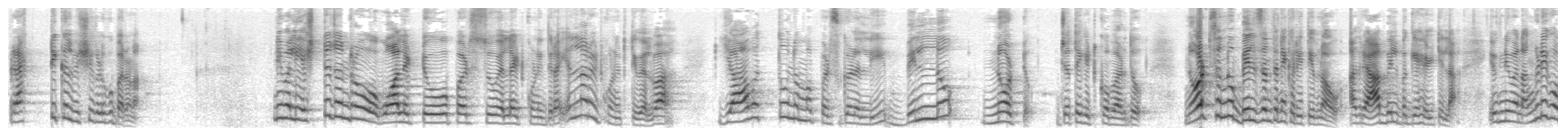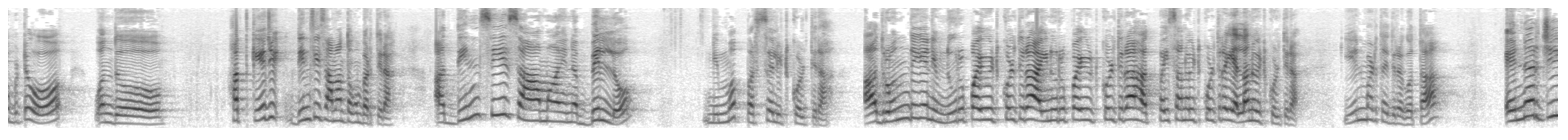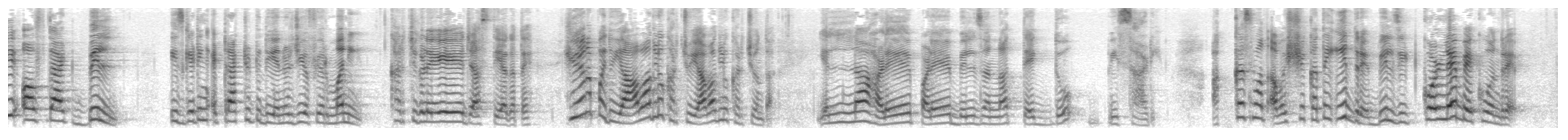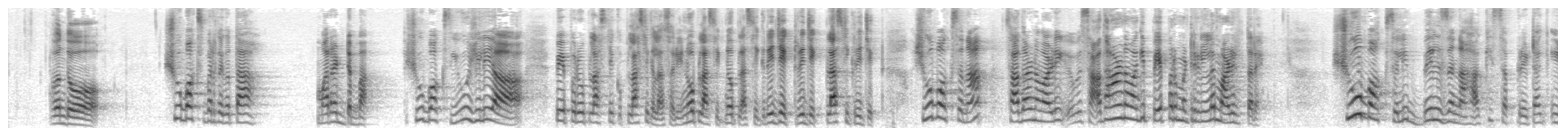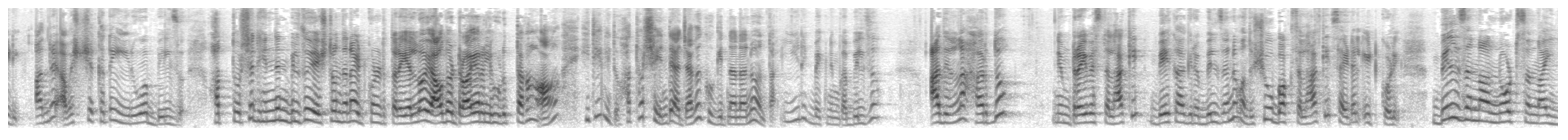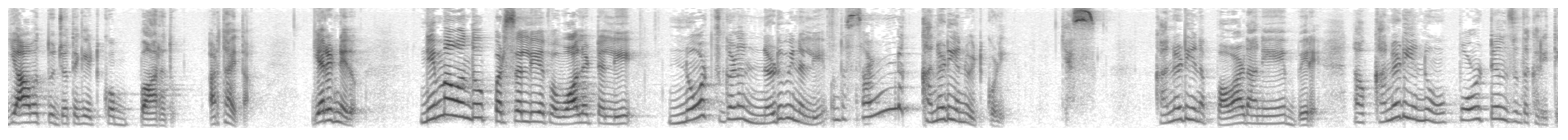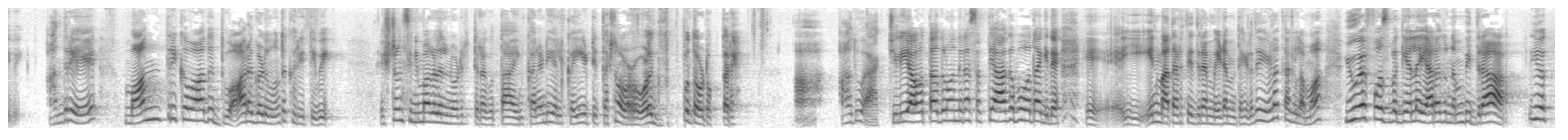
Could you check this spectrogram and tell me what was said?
ಪ್ರಾಕ್ಟಿಕಲ್ ವಿಷಯಗಳಿಗೂ ಬರೋಣ. ನಿಮ್ಮಲ್ಲಿ ಎಷ್ಟು ಜನರು ವಾಲೆಟ್ಟು ಪರ್ಸು ಎಲ್ಲ ಇಟ್ಕೊಂಡಿದ್ದೀರಾ? ಎಲ್ಲರೂ ಇಟ್ಕೊಂಡಿರ್ತೀವಿ ಅಲ್ವಾ ಯಾವತ್ತೂ ನಮ್ಮ ಪರ್ಸ್ಗಳಲ್ಲಿ ಬಿಲ್ಲು ನೋಟು ಜೊತೆಗೆ ಇಟ್ಕೋಬಾರ್ದು. ನೋಟ್ಸನ್ನು ಬಿಲ್ಸ್ ಅಂತಲೇ ಕರಿತೀವಿ ನಾವು. ಆದರೆ ಆ ಬಿಲ್ ಬಗ್ಗೆ ಹೇಳ್ತಿಲ್ಲ. ಇವಾಗ ನೀವು ಒಂದು ಅಂಗಡಿಗೆ ಹೋಗ್ಬಿಟ್ಟು ಒಂದು ಹತ್ತು ಕೆ ಜಿ ದಿನಸಿ ಸಾಮಾನು ತೊಗೊಂಬರ್ತೀರಾ? ಆ ದಿನಸಿ ಸಾಮಾನಿನ ಬಿಲ್ಲು ನಿಮ್ಮ ಪರ್ಸಲ್ಲಿ ಇಟ್ಕೊಳ್ತೀರಾ? ಅದರೊಂದಿಗೆ ನೀವು ನೂರು ರೂಪಾಯಿ ಇಟ್ಕೊಳ್ತೀರಾ, ಐನೂರು ರೂಪಾಯಿ ಇಟ್ಕೊಳ್ತೀರಾ, ಹತ್ತು ಪೈಸಾನು ಇಟ್ಕೊಳ್ತೀರಾ, ಎಲ್ಲನೂ ಇಟ್ಕೊಳ್ತೀರಾ? ಏನು ಮಾಡ್ತಾ ಇದ್ದೀರಾ ಗೊತ್ತಾ? Energy of that bill is getting attracted to the energy of your money ಖರ್ಚುಗಳೇ ಜಾಸ್ತಿ ಆಗುತ್ತೆ. ಏನಪ್ಪ ಇದು? ಯಾವಾಗಲೂ ಖರ್ಚು ಯಾವಾಗಲೂ ಖರ್ಚು ಅಂತ. ಎಲ್ಲ ಹಳೆ ಪಳೆ ಬಿಲ್ಸನ್ನು ತೆಗೆದು ಬಿಸಾಡಿ. ಅಕಸ್ಮಾತ್ ಅವಶ್ಯಕತೆ ಇದ್ದರೆ ಬಿಲ್ಸ್ ಇಟ್ಕೊಳ್ಳೇಬೇಕು ಅಂದರೆ ಒಂದು ಶೂ ಬಾಕ್ಸ್ ಬರುತ್ತೆ ಗೊತ್ತಾ? ಮರದ ಡಬ್ಬ. ಶೂ ಬಾಕ್ಸ್ ಯೂಶಲಿ ಆ ಪೇಪರು ಪ್ಲಾಸ್ಟಿಕ್ ಪ್ಲಾಸ್ಟಿಕ್ ಅಲ್ಲ sorry no plastic no plastic reject reject plastic reject shoe ಬಾಕ್ಸನ್ನು ಸಾಧಾರಣವಾಗಿ ಸಾಧಾರಣವಾಗಿ ಪೇಪರ್ ಮಟೀರಿಯಲ್ಲೇ ಮಾಡಿರ್ತಾರೆ. ಶೂ ಬಾಕ್ಸಲ್ಲಿ ಬಿಲ್ಸನ್ನು ಹಾಕಿ ಸಪ್ರೇಟಾಗಿ ಇಡಿ. ಅಂದರೆ ಅವಶ್ಯಕತೆ ಇರುವ ಬಿಲ್ಸ್ ಹತ್ತು ವರ್ಷದ ಹಿಂದಿನ ಬಿಲ್ಸು ಎಷ್ಟೊಂದು ಜನ ಇಟ್ಕೊಂಡಿರ್ತಾರೆ. ಎಲ್ಲೋ ಯಾವುದೋ ಡ್ರಾಯರಲ್ಲಿ ಹುಡುಕ್ತಾಗ ಆ, ಇದೇನಿದು? ಹತ್ತು ವರ್ಷ ಹಿಂದೆ ಆ ಜಾಗಕ್ಕೆ ಹೋಗಿದ್ದ ನಾನು? ಅಂತ. ಏನಕ್ಕೆ ಬೇಕು ನಿಮ್ಗೆ ಬಿಲ್ಸ್ ಅದನ್ನೆಲ್ಲ ಹರಿದು ನಿಮ್ಮ ಡ್ರೈವೇಸ್ಟಲ್ಲಿ ಹಾಕಿ ಬೇಕಾಗಿರೋ ಬಿಲ್ಸನ್ನು ಒಂದು ಶೂ ಬಾಕ್ಸಲ್ಲಿ ಹಾಕಿ ಸೈಡಲ್ಲಿ ಇಟ್ಕೊಳ್ಳಿ. ಬಿಲ್ಸನ್ನು ನೋಟ್ಸನ್ನು ಯಾವತ್ತೂ ಜೊತೆಗೆ ಇಟ್ಕೋಬಾರದು. ಅರ್ಥ ಆಯ್ತಾ? ಎರಡನೇದು, ನಿಮ್ಮ ಒಂದು ಪರ್ಸಲ್ಲಿ ಅಥವಾ ವಾಲೆಟಲ್ಲಿ ನೋಟ್ಸ್ಗಳ ನಡುವಿನಲ್ಲಿ ಒಂದು ಸಣ್ಣ ಕನ್ನಡಿಯನ್ನು ಇಟ್ಕೊಳ್ಳಿ. ಕನ್ನಡಿಯನ ಪವಾಡನೇ ಬೇರೆ. ನಾವು ಕನ್ನಡಿಯನ್ನು ಪೋರ್ಟಲ್ಸ್ ಅಂತ ಕರಿತೀವಿ. ಅಂದರೆ ಮಾಂತ್ರಿಕವಾದ ದ್ವಾರಗಳು ಅಂತ ಕರಿತೀವಿ. ಎಷ್ಟೊಂದು ಸಿನಿಮಾಗಳಲ್ಲಿ ನೋಡಿರ್ತೀರ ಗೊತ್ತಾ? ಹಿಂಗೆ ಕನ್ನಡಿಯಲ್ಲಿ ಕೈ ಇಟ್ಟಿದ ತಕ್ಷಣ ಒಳಗೆ ಜುಪ್ಪ ಹೋಗ್ತಾರೆ ಆ, ಅದು ಆ್ಯಕ್ಚುಲಿ ಯಾವತ್ತಾದರೂ ಒಂದಿನ ಸತ್ಯ ಆಗಬಹುದಾಗಿದೆ. ಏನು ಮಾತಾಡ್ತಿದ್ದೀರಾ ಮೇಡಮ್ ಅಂತ ಹೇಳಿದ್ರೆ ಹೇಳೋಕ್ಕಾಗಲ್ಲಮ್ಮ ಯು ಎಫ್ ಓಸ್ ಬಗ್ಗೆ ಎಲ್ಲ ಯಾರಾದರೂ ನಂಬಿದ್ರಾ? ಇವಾಗ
